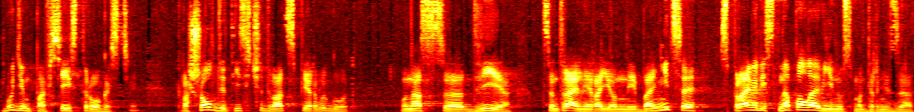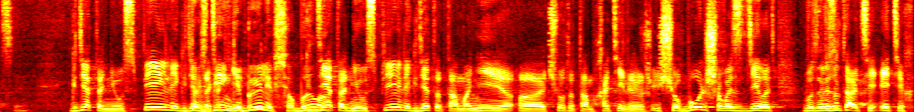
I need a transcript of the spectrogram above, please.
будем по всей строгости. Прошел 2021 год. У нас э, две центральные районные больницы справились наполовину с модернизацией. Где-то не успели, То где-то есть деньги были, все было. где-то не успели, где-то там они э, чего-то там хотели еще большего сделать. Вот в результате этих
